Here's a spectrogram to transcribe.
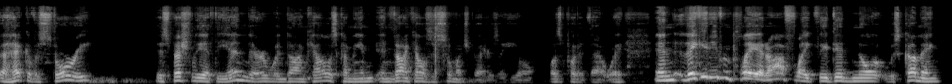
a heck of a story especially at the end there when Don Callis coming in, and Don Callis is so much better as a heel. Let's put it that way. And they could even play it off like they didn't know it was coming,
